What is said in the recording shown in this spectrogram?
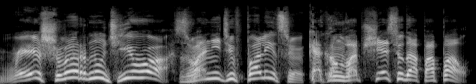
«Вышвырнуть его! Звоните в полицию! Как он вообще сюда попал?»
